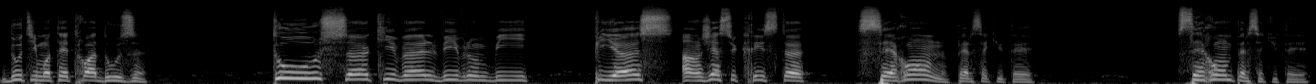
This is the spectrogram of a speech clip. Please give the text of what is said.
2 Timothée 3, 12 tous ceux qui veulent vivre une vie pieuse en Jésus-Christ seront persécutés. Seront persécutés.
